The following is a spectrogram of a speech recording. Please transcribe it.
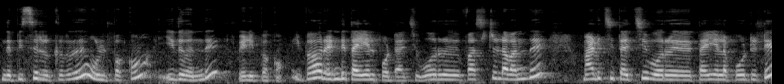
இந்த பிசுறு இருக்கிறது உள்பக்கம் இது வந்து வெளிப்பக்கம். இப்போ ரெண்டு தையல் போட்டாச்சு. ஒரு ஃபஸ்ட்டில் வந்து மடித்து தச்சு ஒரு தையலை போட்டுட்டு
